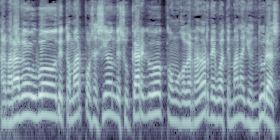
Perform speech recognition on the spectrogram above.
Alvarado hubo de tomar posesión de su cargo como gobernador de Guatemala y Honduras,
